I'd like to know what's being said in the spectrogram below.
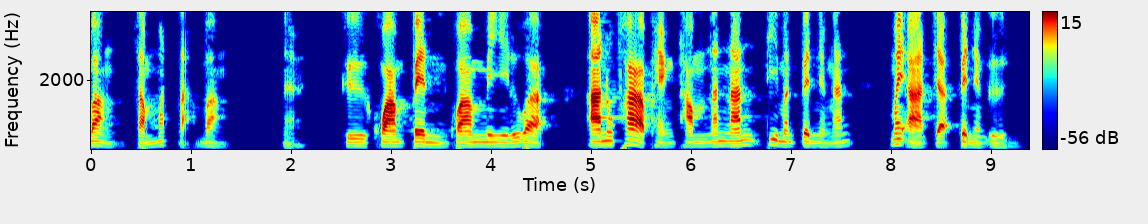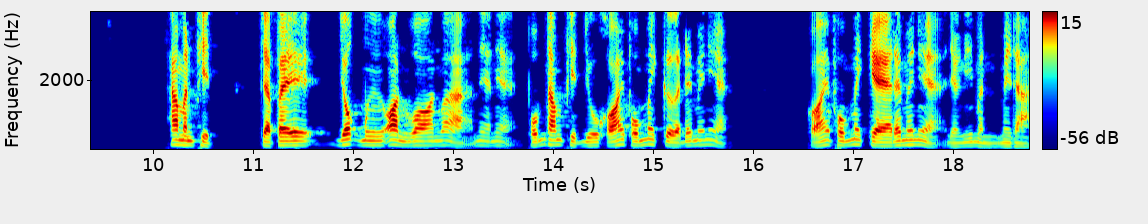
บ้าง สัมมัตตะบ้าง นะคือความเป็นความมีหรือว่าอนุภาพแห่งธรรมนั้น ๆ ที่มันเป็นอย่างนั้น ไม่อาจจะเป็นอย่างอื่น ถ้ามันผิดจะไปยกมืออ้อนวอนว่า เนี่ยเนี่ยผมทำผิดอยู่ขอให้ผมไม่เกิดได้ไหมเนี่ย ขอให้ผมไม่แก่ได้ไหมเนี่ย อย่างนี้มันไม่ได้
